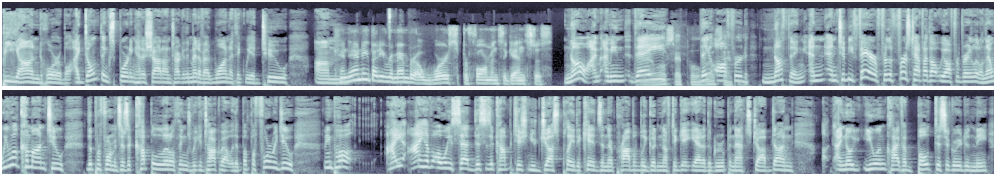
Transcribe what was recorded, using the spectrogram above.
beyond horrible. I don't think Sporting had a shot on target. They might have had one. I think we had two. Um, Can anybody remember a worse performance against us? No, I, I mean they Yeah, well said, Paul. they Well said. offered nothing, and and to be fair, for the first half, I thought we offered very little. Now we will come on to the performance. There's a couple of little things we can talk about with it, but before we do, I mean, Paul, I I have always said this is a competition you just play the kids, and they're probably good enough to get you out of the group, and that's job done. I know you and Clive have both disagreed with me.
